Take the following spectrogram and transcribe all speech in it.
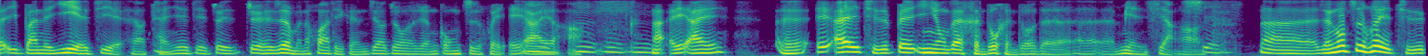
在一般的业界啊产业界最、最热门的话题，可能叫做人工智慧 AI 啊，嗯嗯嗯，那 AI 呃 AI 其实被应用在很多很多的呃呃面向啊，是，那人工智慧其实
